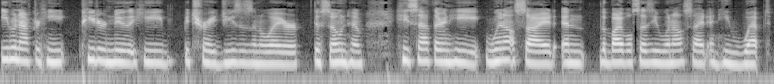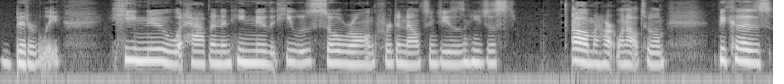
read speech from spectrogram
even after he Peter knew that he betrayed Jesus in a way or disowned him, he sat there and he went outside and the Bible says he went outside and he wept bitterly. He knew what happened and he knew that he was so wrong for denouncing Jesus and he just oh my heart went out to him because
